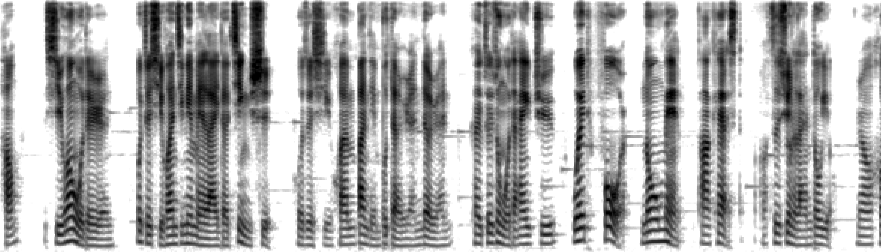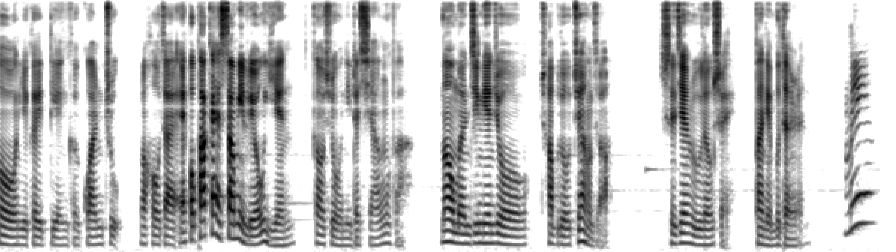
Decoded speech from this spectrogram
好，喜欢我的人，或者喜欢今天没来的近视，或者喜欢半点不等人的人，可以追踪我的 IG Wait for No Man Podcast 啊，资讯栏都有，然后也可以点个关注，然后在 Apple Podcast 上面留言，告诉我你的想法。那我们今天就差不多这样子啊，时间如流水。半点不等人。喵。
